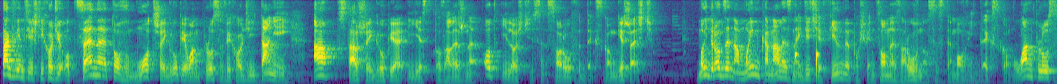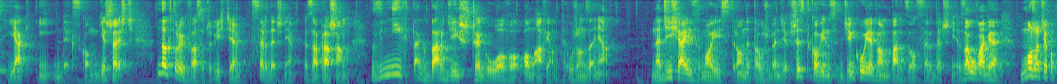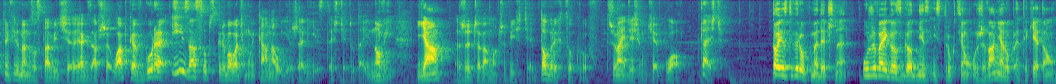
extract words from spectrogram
Tak więc jeśli chodzi o cenę, to w młodszej grupie OnePlus wychodzi taniej, a w starszej grupie jest to zależne od ilości sensorów Dexcom G6. Moi drodzy, na moim kanale znajdziecie filmy poświęcone zarówno systemowi Dexcom OnePlus, jak i Dexcom G6, do których Was oczywiście serdecznie zapraszam. W nich tak bardziej szczegółowo omawiam te urządzenia. Na dzisiaj z mojej strony to już będzie wszystko, więc dziękuję Wam bardzo serdecznie za uwagę. Możecie pod tym filmem zostawić e, jak zawsze łapkę w górę i zasubskrybować mój kanał, jeżeli jesteście tutaj nowi. Ja życzę Wam oczywiście dobrych cukrów. Trzymajcie się ciepło. Cześć! To jest wyrób medyczny. Używaj go zgodnie z instrukcją używania lub etykietą.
